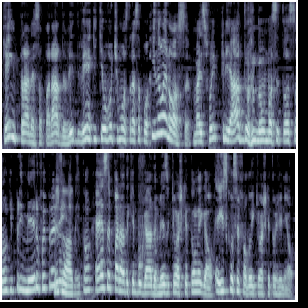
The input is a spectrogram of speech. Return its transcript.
quer entrar nessa parada? Vem, vem aqui que eu vou te mostrar essa porra. E não é nossa, mas foi criado numa situação que primeiro foi pra gente, Exato. né? Então, essa é a parada que é bugada mesmo, que eu acho que é tão legal. É isso que você falou e que eu acho que é tão genial.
